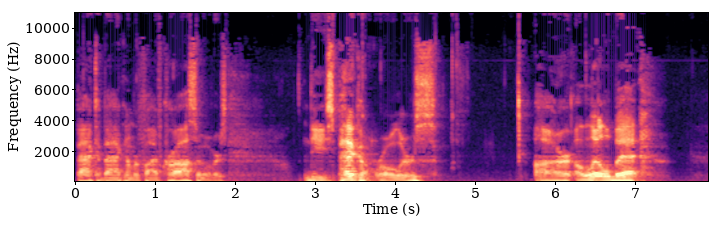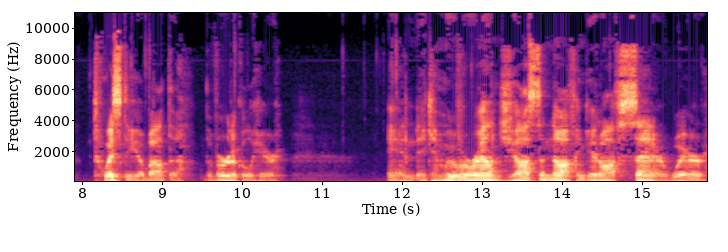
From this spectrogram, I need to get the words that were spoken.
back-to-back -back number five crossovers. These pickup rollers are a little bit twisty about the, the vertical here and they can move around just enough and get off center where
